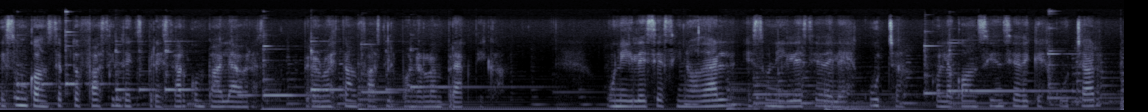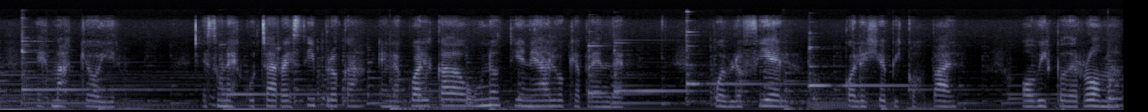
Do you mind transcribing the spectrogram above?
es un concepto fácil de expresar con palabras, pero no es tan fácil ponerlo en práctica. Una iglesia sinodal es una iglesia de la escucha, con la conciencia de que escuchar es más que oír. Es una escucha recíproca en la cual cada uno tiene algo que aprender. Pueblo fiel, colegio episcopal, obispo de Roma,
